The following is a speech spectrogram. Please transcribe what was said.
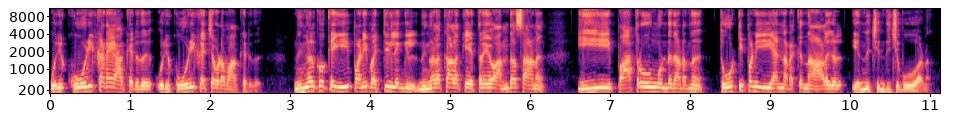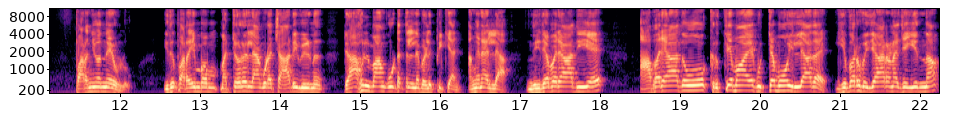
ഒരു കോഴിക്കടയാക്കരുത് ഒരു കോഴിക്കച്ചവടമാക്കരുത്. നിങ്ങൾക്കൊക്കെ ഈ പണി പറ്റില്ലെങ്കിൽ നിങ്ങളെക്കാളൊക്കെ എത്രയോ അന്തസ്സാണ് ഈ പാത്രവും കൊണ്ട് നടന്ന് തോട്ടിപ്പണി ചെയ്യാൻ നടക്കുന്ന ആളുകൾ എന്ന് ചിന്തിച്ചു പോവുകയാണ്. പറഞ്ഞു വന്നേ ഉള്ളൂ. ഇത് പറയുമ്പം മറ്റവരെല്ലാം കൂടെ ചാടി വീണ് രാഹുൽ മാങ്കൂട്ടത്തിലിനെ വെളുപ്പിക്കാൻ. അങ്ങനെയല്ല നിരപരാധിയെ അപരാധമോ കൃത്യമായ കുറ്റമോ ഇല്ലാതെ ഇവർ വിചാരണ ചെയ്യുന്ന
